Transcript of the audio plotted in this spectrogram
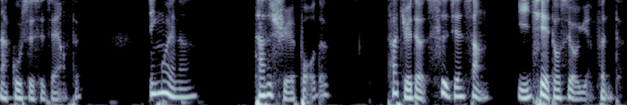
那故事是这样的：因为呢，他是学佛的，他觉得世间上一切都是有缘分的。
